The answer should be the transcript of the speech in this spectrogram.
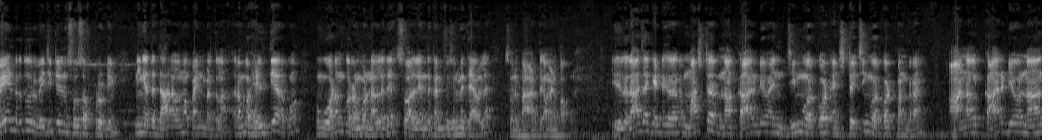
வேன்றது ஒரு வெஜிடேரியன் சோர்ஸ் ஆஃப் ப்ரோட்டீன் நீங்கள் அதை தாராளமாக பயன்படுத்தலாம். ரொம்ப ஹெல்த்தியாக இருக்கும். உங்கள் உடம்புக்கு ரொம்ப நல்லது. ஸோ அதில் எந்த கன்ஃபியூஷனுமே தேவையில்லை. ஸோ நம்ம அடுத்த கமெண்ட் பார்ப்போம். இதில் ராஜா கேட்டுக்கிறாரு மாஸ்டர் நான் cardio and gym workout and stretching workout பண்ணுறேன் ஆனால் கார்டியோ நான்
